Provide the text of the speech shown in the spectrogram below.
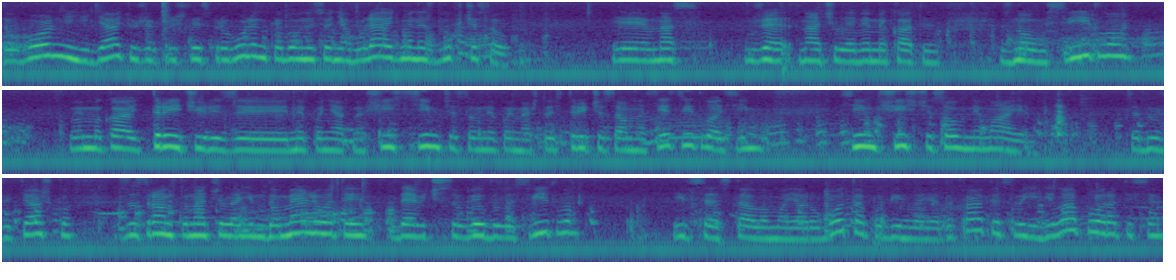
Довольні, їдять, вже прийшли з прогулянки, бо вони сьогодні гуляють мене з двох часов. І в нас вже почали вимикати знову світло. Вимикають три через е, непонятно 6-7 часов не поймеш. Тобто 3 часа в нас є світло, а 7-6 часов немає. Це дуже тяжко. Зранку почала їм домелювати, 9 часов вибило світло. І все, стала моя робота, побігла я до хати, свої діла поратися.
